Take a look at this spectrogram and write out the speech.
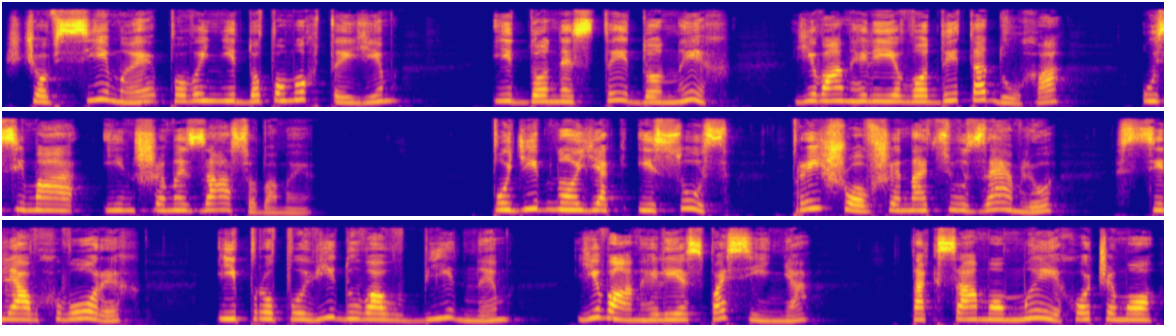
що всі ми повинні допомогти їм і донести до них Євангеліє води та духа усіма іншими засобами. Подібно як Ісус, прийшовши на цю землю, зціляв хворих і проповідував бідним Євангеліє Спасіння, так само ми хочемо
